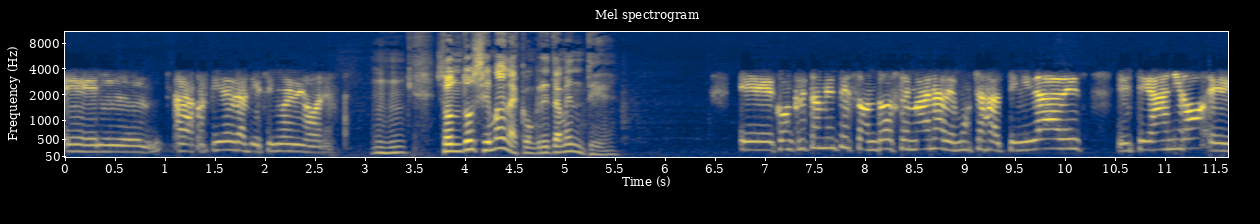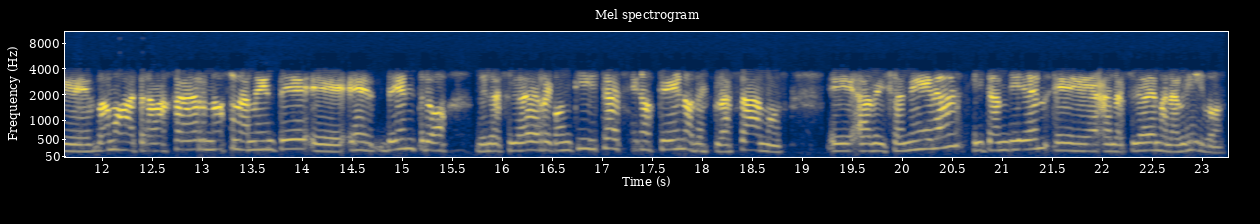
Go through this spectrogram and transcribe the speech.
el, a partir de las 19 horas. Son dos semanas concretamente. Eh, concretamente son dos semanas de muchas actividades. Este año eh, vamos a trabajar no solamente eh, dentro de la ciudad de Reconquista, sino que nos desplazamos a Avellaneda y también a la ciudad de Malabrigo.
